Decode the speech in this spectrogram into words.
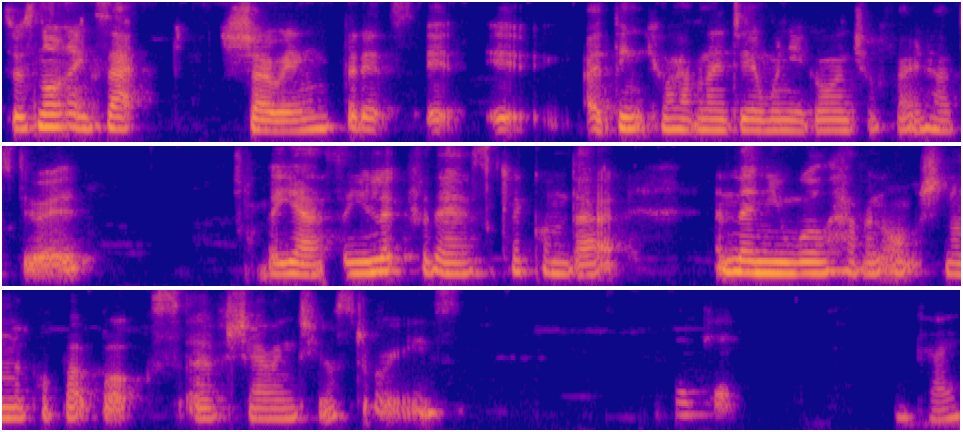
So it's not an exact showing, but it's it, it. I think you'll have an idea when you go onto your phone how to do it. But yeah, so you look for this, click on that, and then you will have an option on the pop-up box of sharing to your stories. Okay. Okay.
